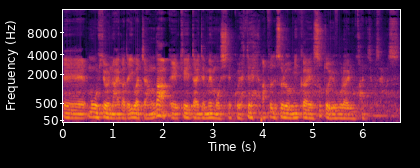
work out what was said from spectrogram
えーもう一人の相方岩ちゃんが、えー携帯でメモしてくれて 後でそれを見返すというぐらいの感じでございます。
